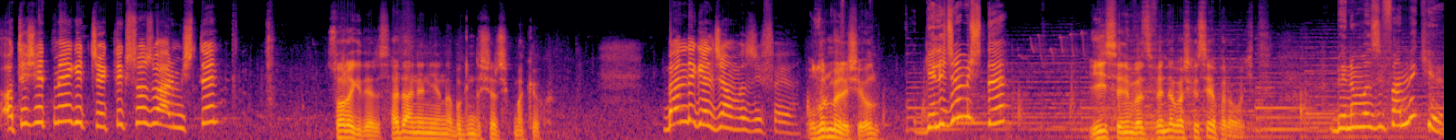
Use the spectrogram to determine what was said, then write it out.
Ateş etmeye gidecektik, söz vermiştin. Sonra gideriz. Hadi annenin yanına. Bugün dışarı çıkmak yok. Ben de geleceğim vazifeye. Olur mu öyle şey oğlum? Geleceğim işte. İyi, senin vazifeni de başkası yapar o vakit. Benim vazifem ne ki?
